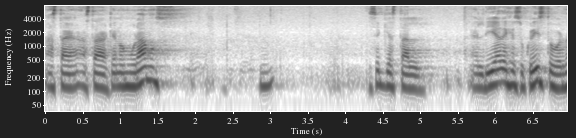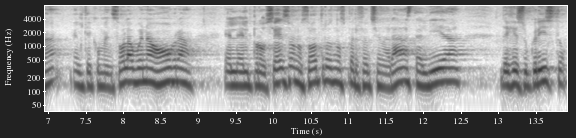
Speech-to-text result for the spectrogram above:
Hasta, hasta que nos muramos. Dice que hasta el, día de Jesucristo, ¿verdad? El que comenzó la buena obra, el, el proceso nosotros nos perfeccionará hasta el día de Jesucristo.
